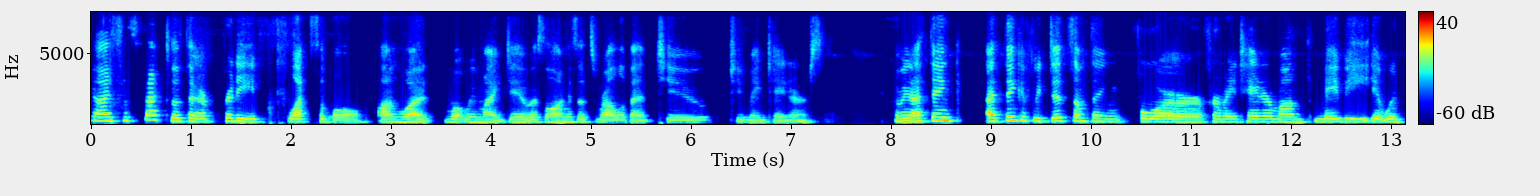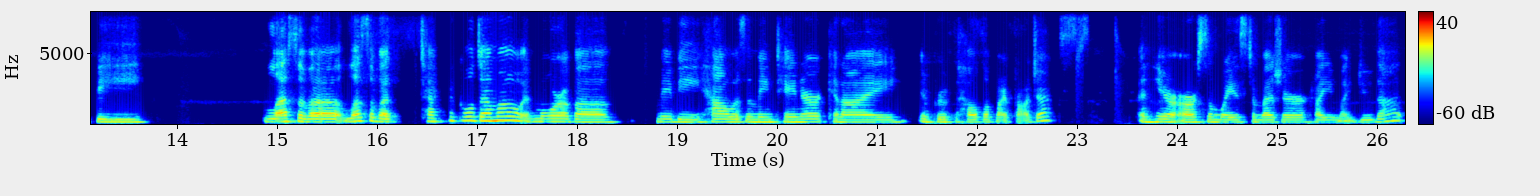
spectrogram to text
Yeah, I suspect that they're pretty flexible on what, what we might do as long as it's relevant to, to maintainers. I mean, I think, I think if we did something for, for maintainer month, maybe it would be less of a, less of a technical demo and more of a, maybe how as a maintainer can I improve the health of my projects? And here are some ways to measure how you might do that.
